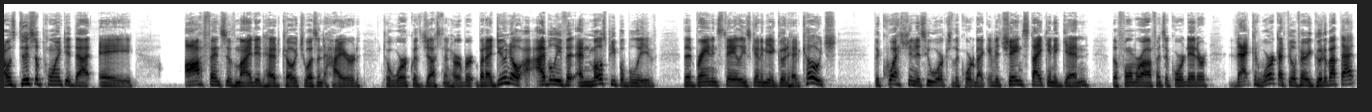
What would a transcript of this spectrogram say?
I was disappointed that a offensive minded head coach wasn't hired to work with Justin Herbert, but I do know I believe that and most people believe that Brandon Staley is going to be a good head coach. The question is who works with the quarterback. If it's Shane Steichen again, the former offensive coordinator, that could work. I feel very good about that.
